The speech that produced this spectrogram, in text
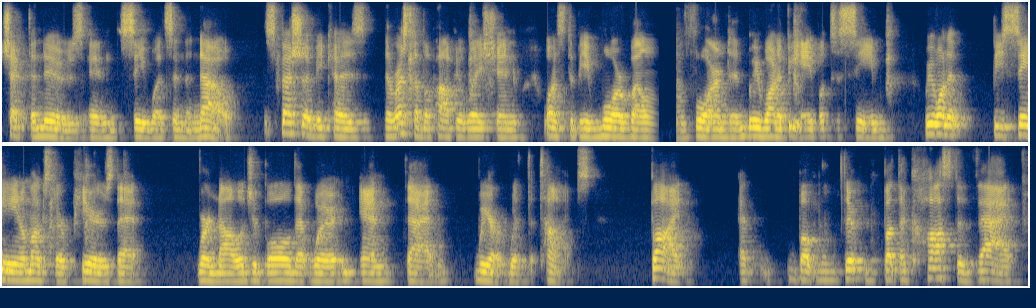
check the news and see what's in the know. Especially because the rest of the population wants to be more well informed, and we want to be able to seem we want to be seen amongst our peers that we're knowledgeable, that we're and that we are with the times. But at, but there, but the cost of that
